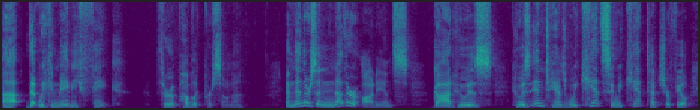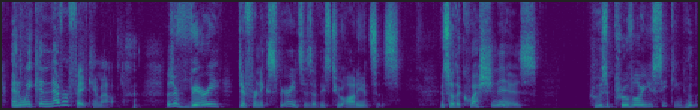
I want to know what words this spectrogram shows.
uh, that we can maybe fake through a public persona. And then there's another audience, God, who is, who is intangible. We can't see, we can't touch or feel, and we can never fake him out. Those are very different experiences of these two audiences. And so the question is whose approval are you seeking? Who,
